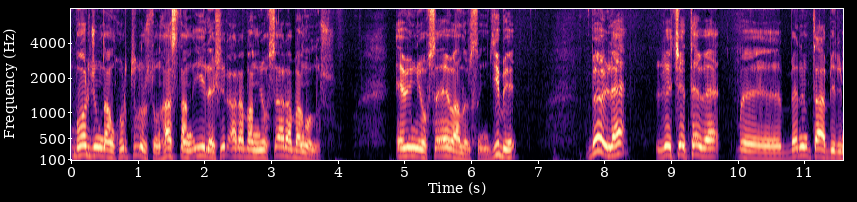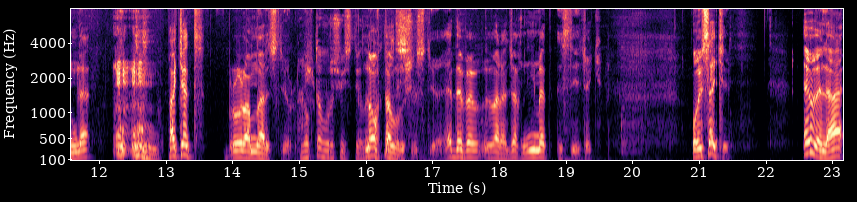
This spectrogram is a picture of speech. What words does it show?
borcundan kurtulursun. Hastan iyileşir. Araban yoksa araban olur. Evin yoksa ev alırsın gibi böyle reçete ve e, benim tabirimle paket programlar istiyorlar. Nokta vuruşu istiyorlar. Nokta vuruşu istiyor. Hedefe varacak, nimet isteyecek. Oysa ki evvela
